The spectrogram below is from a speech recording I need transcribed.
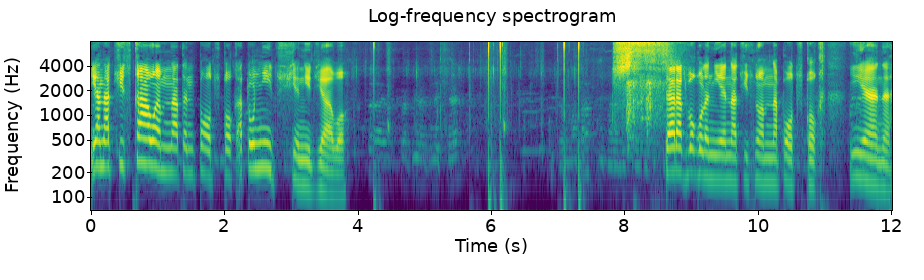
Ja naciskałem na ten podskok, a tu nic się nie działo. Teraz w ogóle nie nacisnąłem na podskok. Brakuje.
